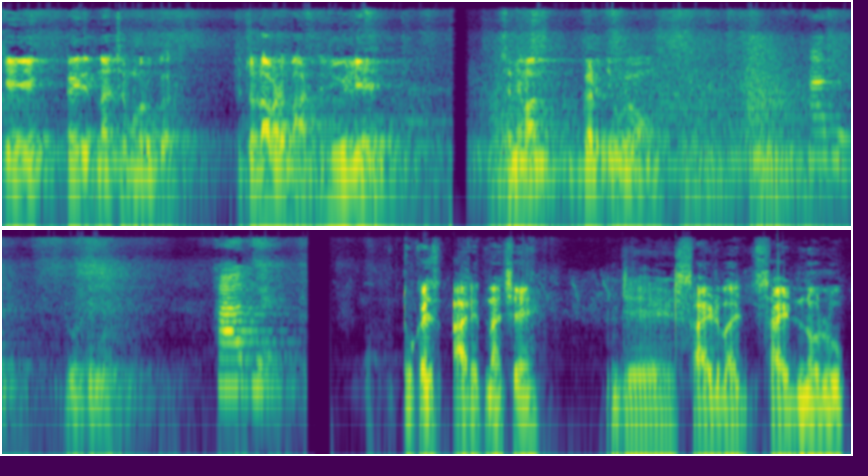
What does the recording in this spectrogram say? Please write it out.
કે કઈ રીતના છે મારું ઘર. તો ચલો આપણે બહારથી જોઈ લઈએ. સિનેમા ઘર કેવું જોતી હોય. તો કઈ આ રીતના છે જે સાઈડ બાજુ સાઈડનો લુક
